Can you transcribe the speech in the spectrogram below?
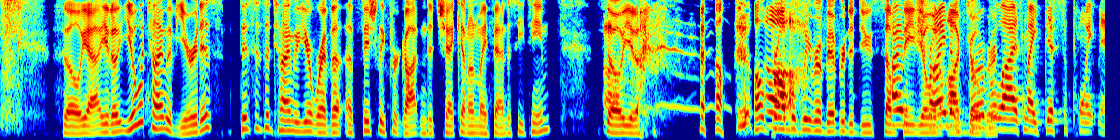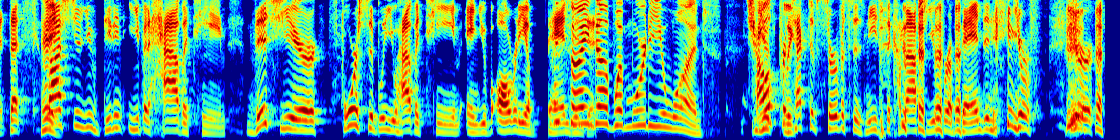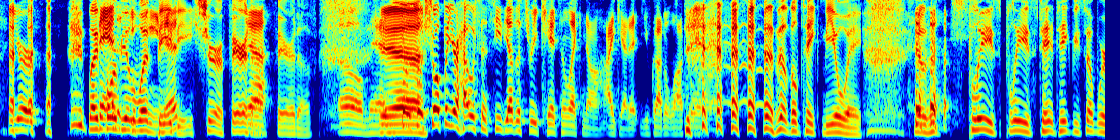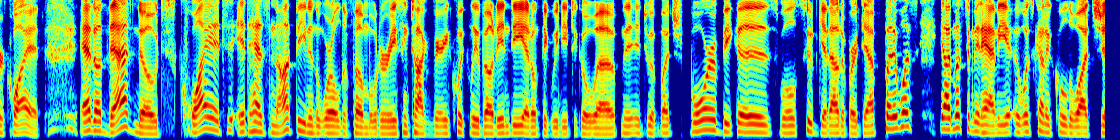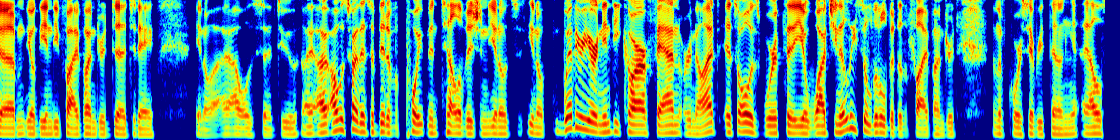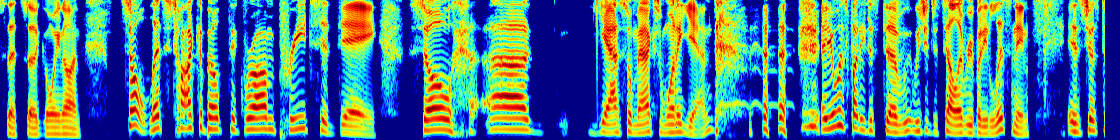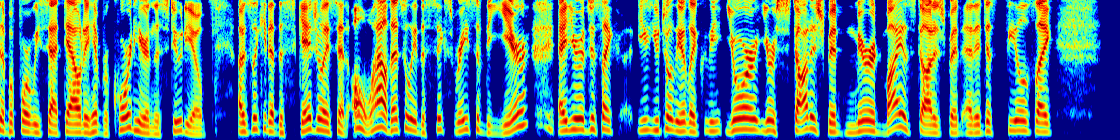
So yeah, you know, you know what time of year it is. This is the time of year where I've uh, officially forgotten to check in on my fantasy team. So oh. you know. I'll, I'll oh, probably remember to do something. I'm you know, trying to October. verbalize my disappointment that hey. last year you didn't even have a team. This year, forcibly, you have a team and you've already abandoned. I signed it. up. What more do you want? Child you, Protective like, Services needs to come after you for abandoning your your your my Formula One team, baby. Man. Sure, fair yeah. enough. Fair enough. Oh man, yeah. They'll, they'll, show up at your house and see the other three kids and like, no, I get it. You've got a lot going on. they'll, they'll take me away. Please, please t- take me somewhere quiet. And on that note, quiet. It has not been in the world of uh, motor racing. Talk very quickly about Indy. I don't think we need to go uh, into it much more because we'll soon get out of our depth. But it was, yeah, I must admit, Hammy, it was kind of cool to watch. Um, you know, the Indy 500 uh, today. You know, I, I always uh, do. I, I, always find that's a bit of appointment television. You know, it's you know whether you're an IndyCar fan or not, it's always worth uh, you know watching at least a little bit of the 500, and of course everything else that's uh, going on. So let's talk about the Grand Prix today. So, uh, yeah, so Max won again. and it was funny, just uh, we should just tell everybody listening is just uh, before we sat down to hit record here in the studio, I was looking at the schedule. I said, Oh, wow, that's only the sixth race of the year. And you were just like, you, you totally like your, your astonishment mirrored my astonishment. And it just feels like,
